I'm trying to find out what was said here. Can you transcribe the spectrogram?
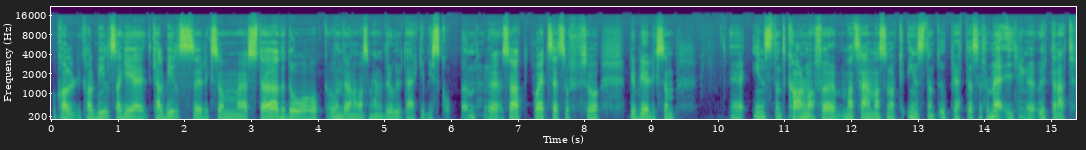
Och Carl, Carl Bildts, ager, Carl Bildts eh, liksom eh, stöd då och undran om vad som hände drog ut ärkebiskopen. Eh, Så att på ett sätt så, så det blev liksom instant karma för Mats Hermansson och instant upprättelse för mig. Mm. Utan att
